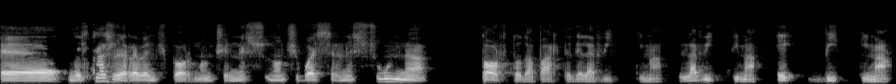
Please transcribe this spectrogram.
Eh, nel caso del revenge porn non, ness- non ci può essere nessun torto da parte della vittima, la vittima è vittima,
